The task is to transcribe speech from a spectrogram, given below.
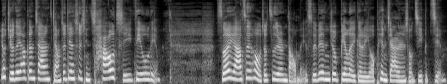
又觉得要跟家人讲这件事情超级丢脸，所以啊，最后我就自认倒霉，随便就编了一个理由骗家人手机不见。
